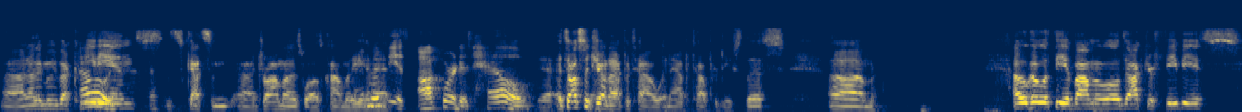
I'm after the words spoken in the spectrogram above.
Uh, another movie about Oh, comedians. It's got some uh, drama as well as comedy That in movie it. is awkward as hell. Yeah, it's also Judd Apatow, and Apatow produced this. Um, I will go with the abominable Dr. Phibes.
